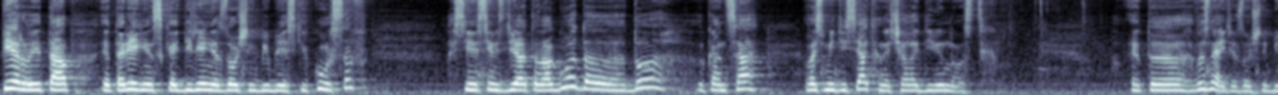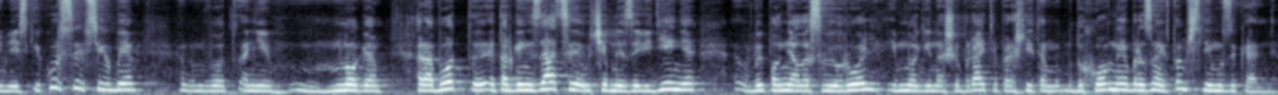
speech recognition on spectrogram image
Первый этап – это Регенское отделение заочных библейских курсов с 1979 года до конца 80-х, начала 90-х. Это, вы знаете, заочные библейские курсы всех Б, вот, они много работ, эта организация, учебное заведение выполняла свою роль, и многие наши братья прошли там духовное образование, в том числе и музыкальное.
